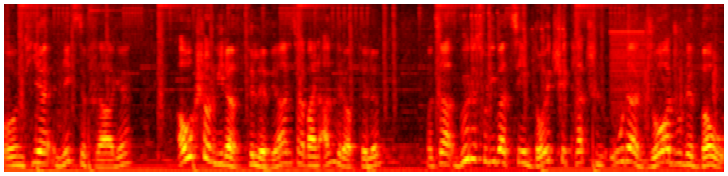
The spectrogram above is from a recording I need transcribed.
Und hier nächste Frage. Auch schon wieder Philipp, ja? Das ist aber ein anderer Philipp. Und zwar, würdest du lieber 10 Deutsche klatschen oder Giorgio de Bauch?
